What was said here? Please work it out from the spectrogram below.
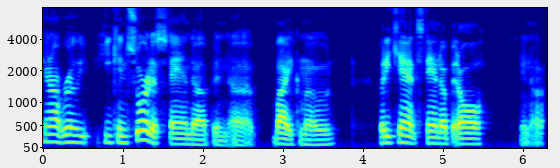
cannot really he can sort of stand up in uh, bike mode, but he can't stand up at all in uh,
